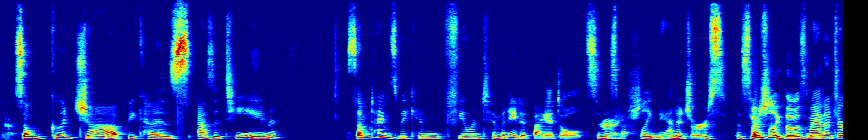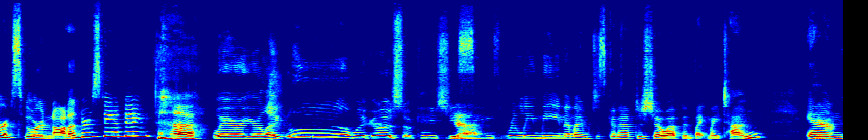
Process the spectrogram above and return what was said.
Yeah. So good job because as a teen, sometimes we can feel intimidated by adults and Right. especially managers, especially those managers who are not understanding, where you're like, oh my gosh, okay, she Yeah. seems really mean and I'm just going to have to show up and bite my tongue. Yeah, And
